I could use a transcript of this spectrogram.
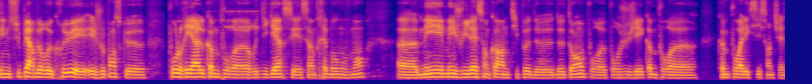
une superbe recrue et, et, je pense que pour le Real comme pour euh, Rudiger c'est un très beau mouvement. Euh, mais, mais je lui laisse encore un petit peu de, de temps pour, euh, pour juger, comme pour, euh, comme pour Alexis Sanchez.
